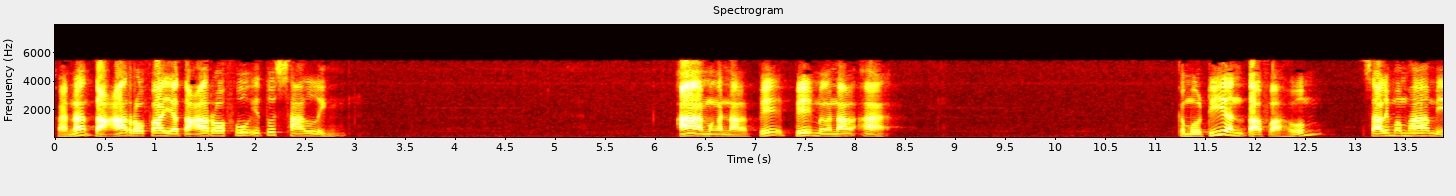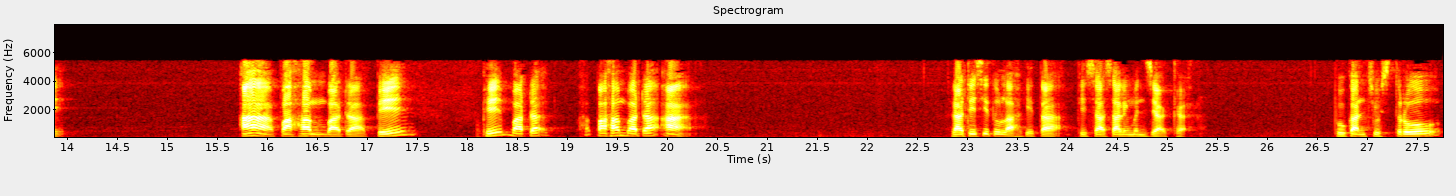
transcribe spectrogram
Karena ta'arofa ya ta'arofu itu saling. A mengenal B, B mengenal A. Kemudian tafahum saling memahami. A paham pada B, B pada paham pada A. Lah di situlah kita bisa saling menjaga. Bukan justru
